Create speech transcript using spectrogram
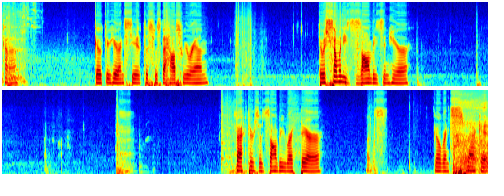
kind of go through here and see if this was the house we were in. There was so many zombies in here. Fact, there's a zombie right there. Let's go over and smack it.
